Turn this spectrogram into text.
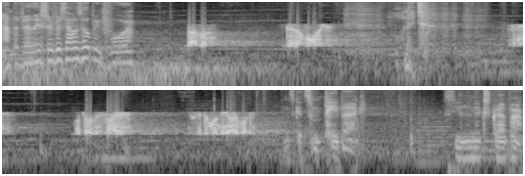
Not the valet service I was hoping for. Bravo. You got Overwatch? On it. I'll draw the fire. You hit them when they aren't looking. Let's get some payback. See you in the next scrapper.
